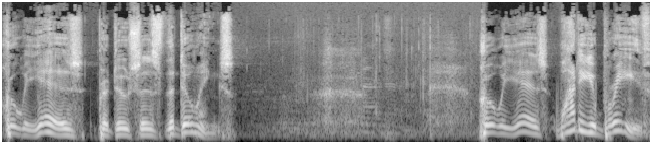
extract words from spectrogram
who he is produces the doings. Who he is, why do you breathe?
